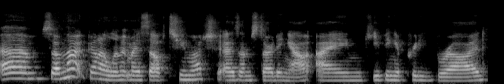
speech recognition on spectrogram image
Um, so I'm not going to limit myself too much as I'm starting out. I'm keeping it pretty broad.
